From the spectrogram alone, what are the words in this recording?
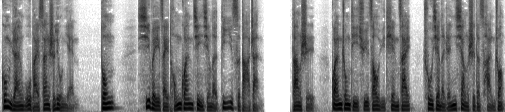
公元五百三十六年，东西魏在潼关进行了第一次大战。当时关中地区遭遇天灾，出现了人像石的惨状。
